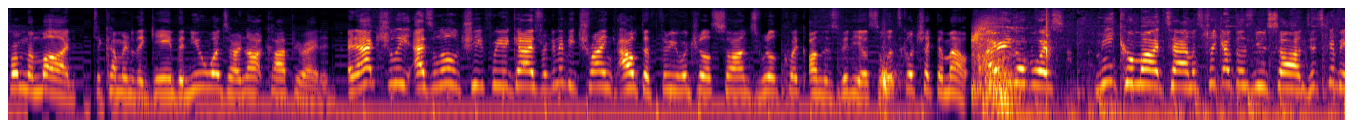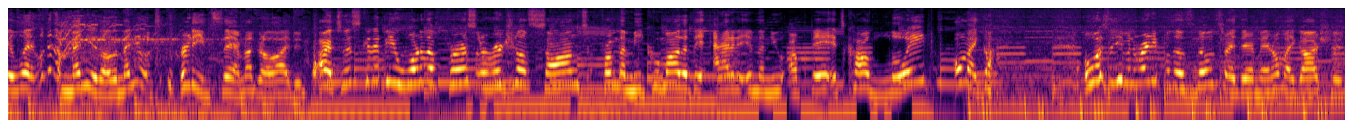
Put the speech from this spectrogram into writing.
from the mod to come into the game. The new ones are not copyrighted. And actually, as a little treat for you guys, we're to be trying out the three original songs real quick on this video. So let's go check them out. Here you go, boys. Miku mod time. Let's check out those new songs. It's to be lit. Look at the menu, though. The menu looks pretty insane. I'm not to lie, dude. All right, so this is to be one of the first original songs from the Miku mod that they added in the new update. It's called Loid. Oh, my God. I wasn't even ready for those notes right there, man. Oh, my gosh, dude.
